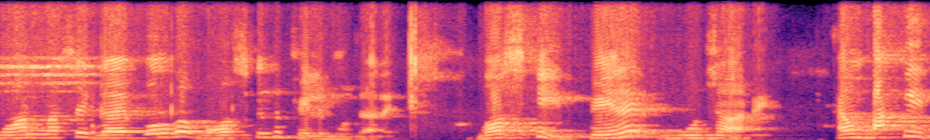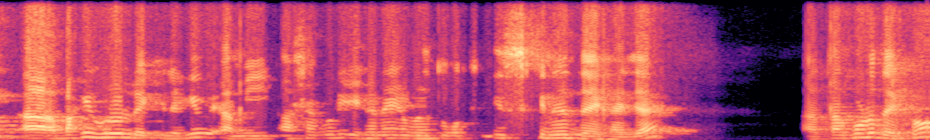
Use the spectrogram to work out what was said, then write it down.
মুয়ান্নাসে গায়েব বলবা, ভস কিন্তু ফেলে মোজারে বহস কি? ফেলে মোজারে এবং বাকি বাকিগুলো লিখে লিখি আমি আশা করি এখানে স্ক্রিনে দেখা যায়। তারপরে দেখো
